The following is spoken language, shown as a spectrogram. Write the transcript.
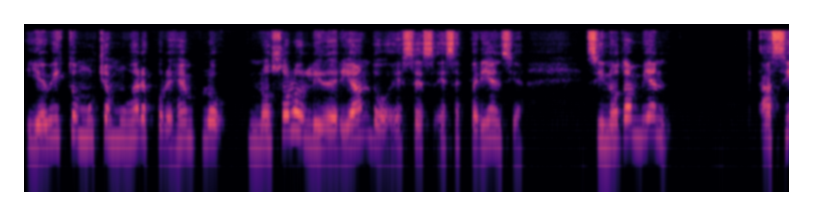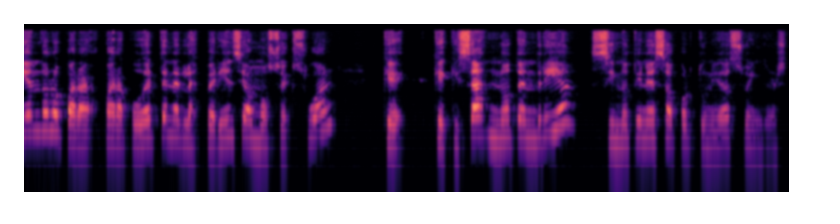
Y he visto muchas mujeres, por ejemplo, no solo liderando esa experiencia, sino también haciéndolo para, para poder tener la experiencia homosexual que, que quizás no tendría si no tiene esa oportunidad swingers.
